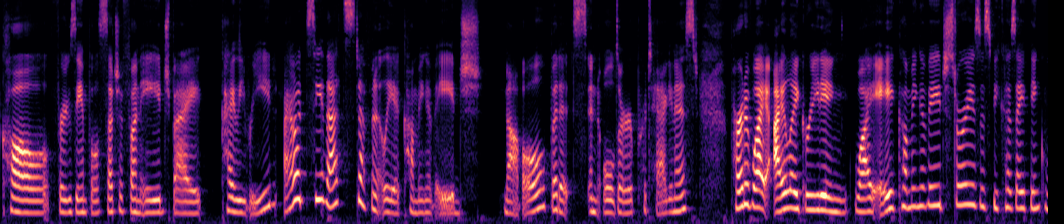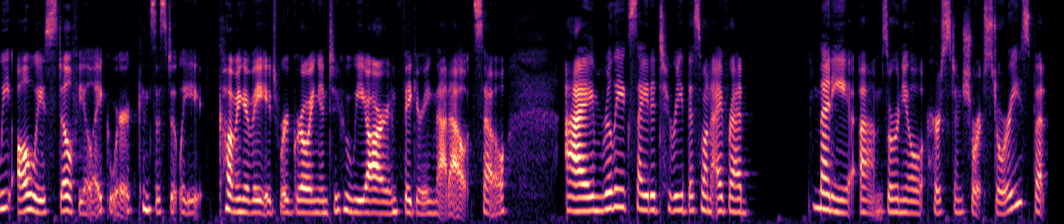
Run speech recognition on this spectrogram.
call, for example, Such a Fun Age by Kiley Reid, I would say that's definitely a coming of age novel, but it's an older protagonist. Part of why I like reading YA coming of age stories is because I think we always still feel like we're consistently coming of age. We're growing into who we are and figuring that out. So I'm really excited to read this one. I've read many um, Zora Neale Hurston short stories, but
